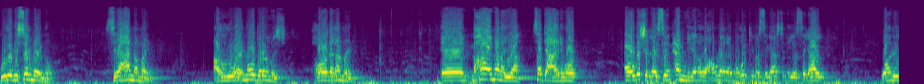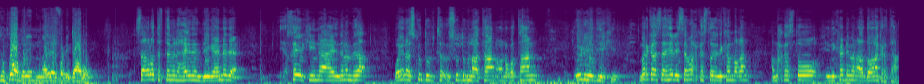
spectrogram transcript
Guradhisan mayno seexana mayno carruur wax inoo baran mayso xoolo dhaqan mayno. Maxaa imanaya? Saddex arrimood. Uga shaqayseen amnigana waxaanu leenahay boqol kiiba sagaashan iyo sagaal. Waanu idinku hambalinana reer fadhigaabo saa ula tartami lahaydeen deegaanada? Khayrkiina ahaydna mida waa inaad isku dub isku dubnaataan oo noqotaan uliga diirkeed markaasaa helaysaan wax kastoo idinka maqan ama wax kastoo idinka dhiman aad doonan kartaan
